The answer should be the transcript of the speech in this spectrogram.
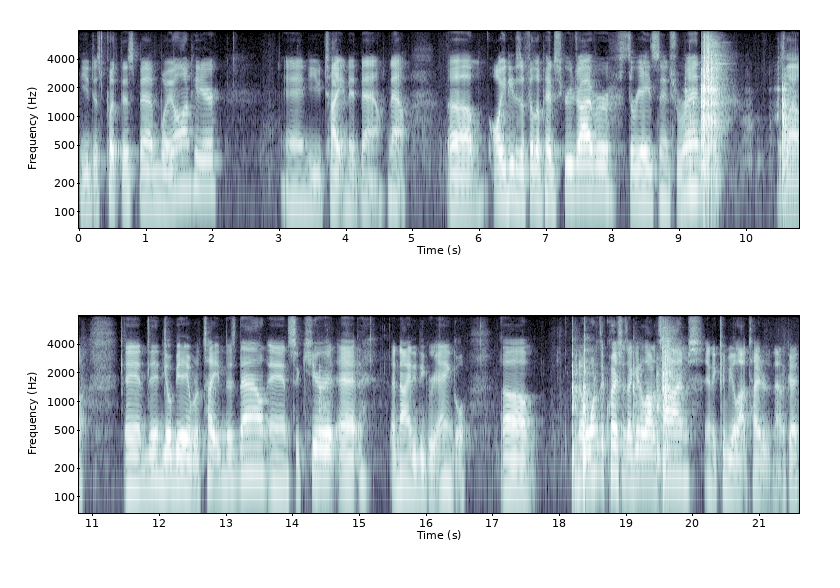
You just put this bad boy on here, and you tighten it down. Now, um, all you need is a Phillips head screwdriver, 3 8 inch wrench. That's loud. And then you'll be able to tighten this down and secure it at a 90 degree angle. Um, you know, one of the questions I get a lot of times, and it could be a lot tighter than that, okay?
